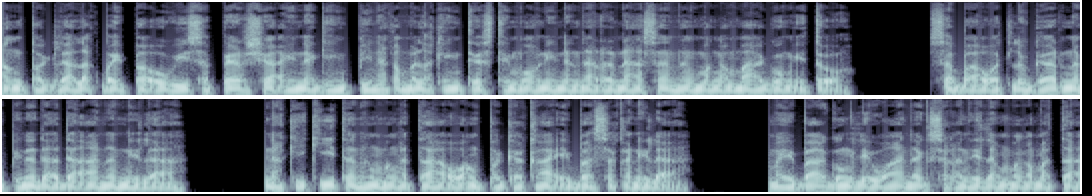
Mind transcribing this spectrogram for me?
Ang paglalakbay pa uwi sa Persya ay naging pinakamalaking testimony na naranasan ng mga magong ito. Sa bawat lugar na pinadadaanan nila, nakikita ng mga tao ang pagkakaiba sa kanila. May bagong liwanag sa kanilang mga mata,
